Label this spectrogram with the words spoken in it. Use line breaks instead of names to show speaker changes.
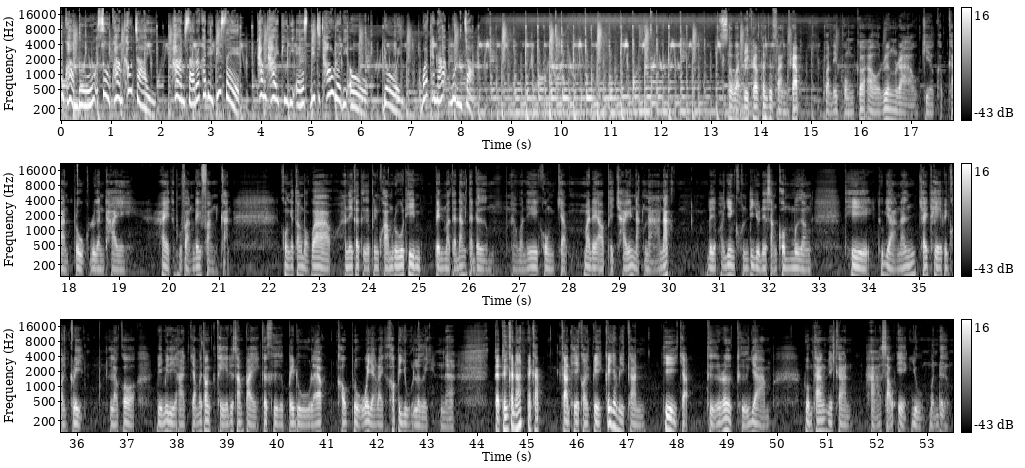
ำความรู้สู่ความเข้าใจ ผ่านสารคดีพิเศษ ทางไทย PBS ดิจิทัล Radio โดย วัฒนบุญจับ
สวัสดีครับท่านผู้ฟังครับ วันนี้ผมก็เอาเรื่องราวเกี่ยวกับการปลูกเรือนไทย ให้ท่านผู้ฟังได้ฟังกัน คงจะต้องบอกว่าอันนี้ก็ถือเป็นความรู้ที่เป็นมาแต่ดั้งแต่เดิมนะวันนี้คงจะ ไม่ได้เอาไปใช้หนักหนานัก โดยเฉพาะยิ่งคนที่อยู่ในสังคมเมือง ที่ทุกอย่างนั้นใช้เทเป็นคอนกรีต แล้วก็ดีไม่ดีอาจจะไม่ต้องเทด้วยซ้ำไปก็คือไปดูแล้วเขาปลูกไว้อย่างไรก็เข้าไปอยู่เลยนะแต่ถึงขนาดนะครับ การเทคอนกรีตก็ยังมีการที่จะถือเลิกถือยาม รวมทั้งมีการหาเสาเอกอยู่เหมือนเดิม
